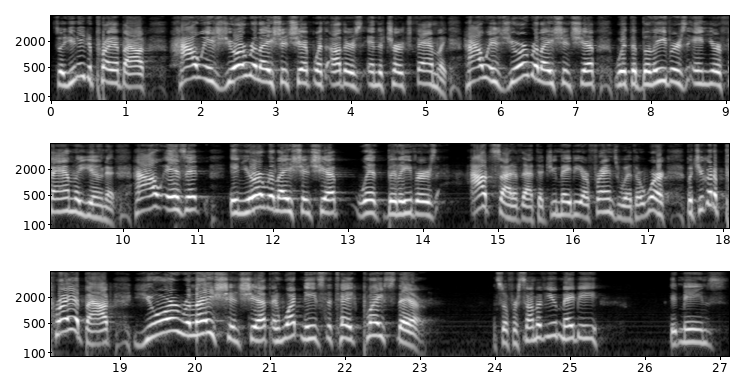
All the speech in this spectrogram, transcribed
So you need to pray about how is your relationship with others in the church family? How is your relationship with the believers in your family unit? How is it in your relationship with believers outside of that that you maybe are friends with or work, but you're going to pray about your relationship and what needs to take place there. And so for some of you, maybe it means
